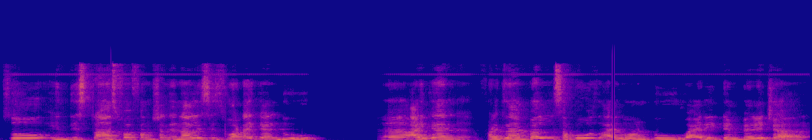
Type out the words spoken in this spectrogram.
So in this transfer function analysis, what I can do, uh, I can, for example, suppose I want to vary temperature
